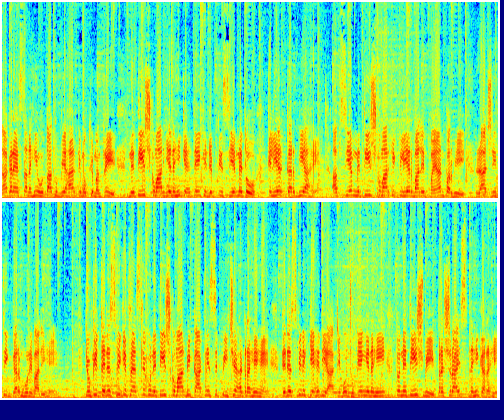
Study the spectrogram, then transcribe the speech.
अगर ऐसा नहीं होता तो बिहार के मुख्यमंत्री नीतीश कुमार ये नहीं कहते कि डिप्टी सीएम ने तो क्लियर कर दिया है। अब सीएम नीतीश कुमार के क्लियर वाले बयान पर भी राजनीति गर्म होने वाली है। क्योंकि तेजस्वी के फैसले को नीतीश कुमार भी काटने से पीछे हट रहे हैं। तेजस्वी ने कह दिया कि वो झुकेंगे नहीं तो नीतीश भी प्रेशराइज नहीं कर रहे।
